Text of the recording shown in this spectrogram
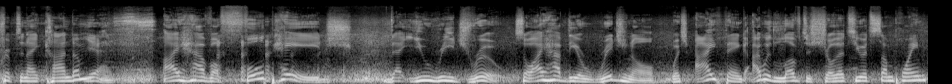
kryptonite condom. Yes. I have a full page that you redrew. So I have the original, which I think I would love to show that to you at some point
